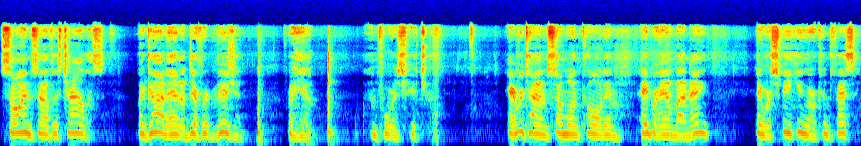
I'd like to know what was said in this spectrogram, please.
saw himself as childless, but God had a different vision for him and for his future. Every time someone called him Abraham by name, they were speaking or confessing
